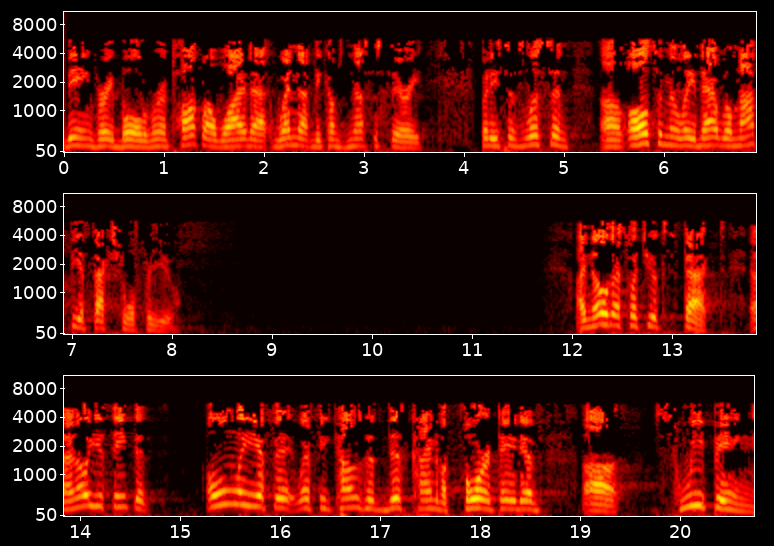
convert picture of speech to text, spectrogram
being very bold. We're going to talk about why that, when that becomes necessary. But he says, listen, uh, ultimately that will not be effectual for you. I know that's what you expect. And I know you think that only if, it, if he comes with this kind of authoritative, uh, sweeping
